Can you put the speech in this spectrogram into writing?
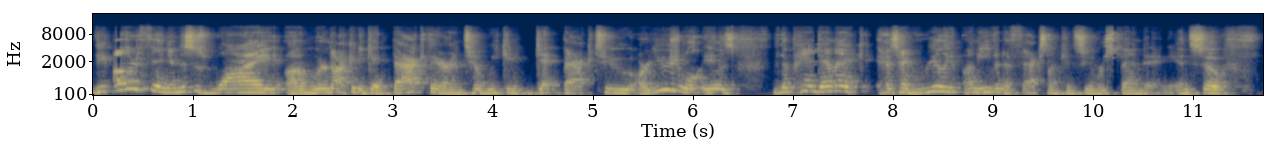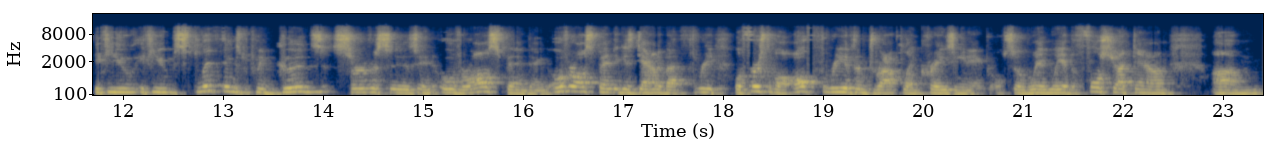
The other thing, and this is why um, we're not going to get back there until we can get back to our usual, is the pandemic has had really uneven effects on consumer spending. And so if you if you split things between goods, services, and overall spending, overall spending is down about three. Well, first of all, all three of them dropped like crazy in April. So when we had the full shutdown, um,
